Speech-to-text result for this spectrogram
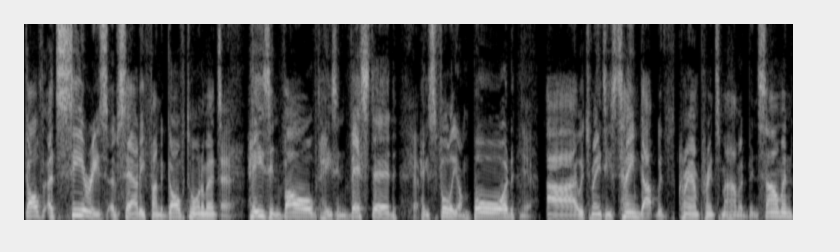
golf a series of Saudi funded golf tournaments. Yeah. He's involved, he's invested, Yep. he's fully on board. Yeah. Uh, which means he's teamed up with Crown Prince Mohammed bin Salman.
